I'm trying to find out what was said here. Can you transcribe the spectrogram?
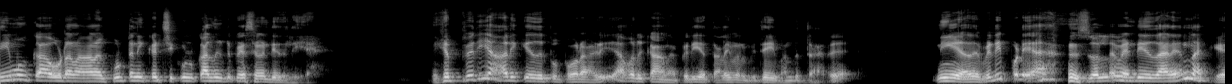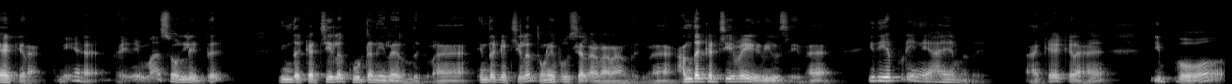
திமுகவுடனான கூட்டணி கட்சிக்குள் உட்கார்ந்துக்கிட்டு பேச வேண்டியது இல்லையே மிகப்பெரிய ஆதிக்க எதிர்ப்பு போராடி அவருக்கான பெரிய தலைவர் விஜய் வந்துட்டாரு. நீங்கள் அதை வெளிப்படையாக சொல்ல வேண்டியது தானேன்னு நான் கேட்குறேன். நீங்கள் தைரியமாக சொல்லிவிட்டு இந்த கட்சியில் கூட்டணியில் இருந்துக்குவேன் இந்த கட்சியில் துணை பொதுச் செயலாளராக இருந்துக்குவேன் அந்த கட்சியவே இழிவு செய்வேன். இது எப்படி நியாயம் அது? நான் கேட்குறேன் இப்போது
